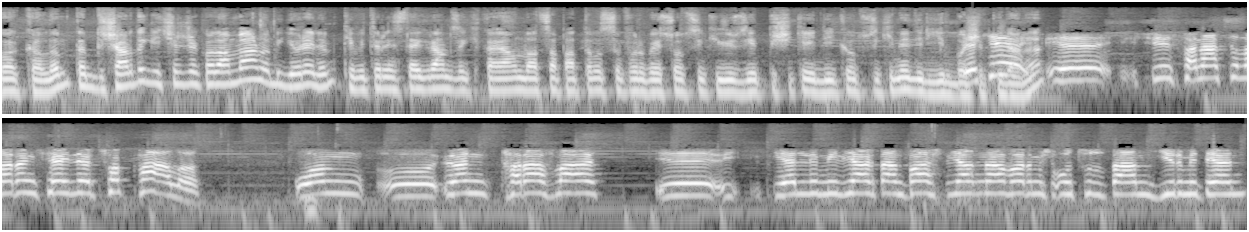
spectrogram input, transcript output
bakalım. Tabii dışarıda geçirecek olan var mı bir görelim. Twitter, Instagram, Zeki Kayağan, WhatsApp hattımız 0532 172 52 32 nedir yılbaşı Zeki planı? e, şey, sanatçıların şeyleri çok pahalı. On, e, ön taraflar e, 50 milyardan başlayanlar varmış 30'dan 20'den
